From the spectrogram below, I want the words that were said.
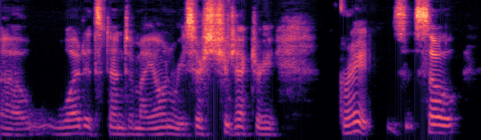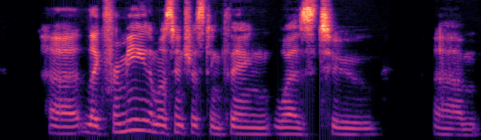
uh, what it's done to my own research trajectory. Great. So, uh, like for me, the most interesting thing was to um,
